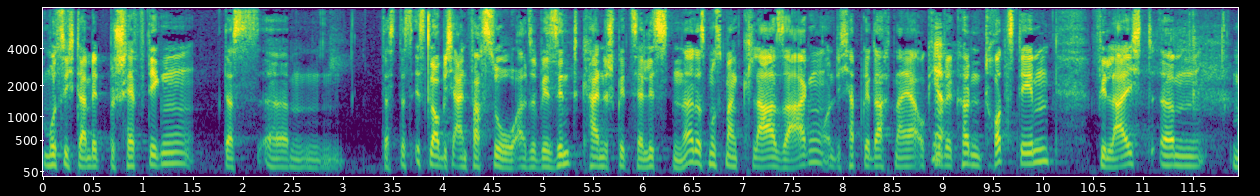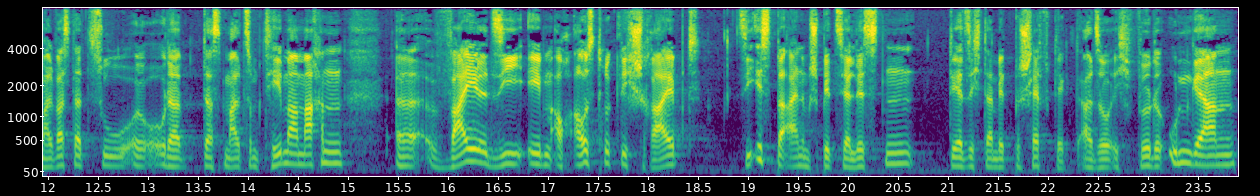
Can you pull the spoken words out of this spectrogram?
muss sich damit beschäftigen, dass ähm, das, das ist, glaube ich, einfach so. Also wir sind keine Spezialisten, ne? das muss man klar sagen. Und ich habe gedacht, naja, okay, Ja. wir können trotzdem vielleicht ähm, mal was dazu äh, oder das mal zum Thema machen, äh, weil sie eben auch ausdrücklich schreibt, sie ist bei einem Spezialisten, der sich damit beschäftigt. Also ich würde ungern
